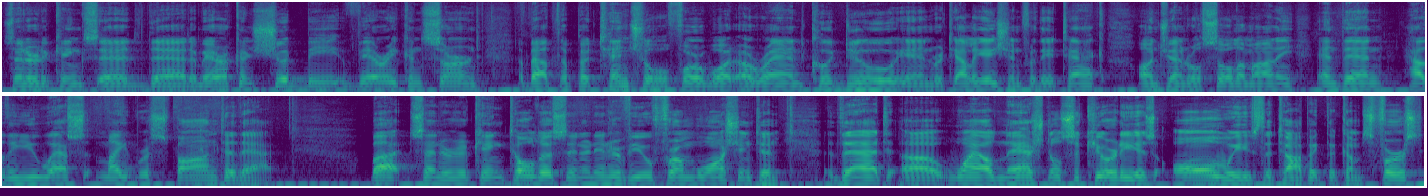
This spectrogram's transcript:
Senator King said that Americans should be very concerned about the potential for what Iran could do in retaliation for the attack on General Soleimani, and then how the U.S. might respond to that. But Senator King told us in an interview from Washington that uh, while national security is always the topic that comes first,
